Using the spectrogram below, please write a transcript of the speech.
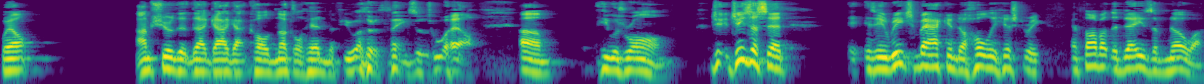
Well, I'm sure that that guy got called knucklehead and a few other things as well. Um, he was wrong. J- Jesus said, as he reached back into holy history and thought about the days of Noah,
